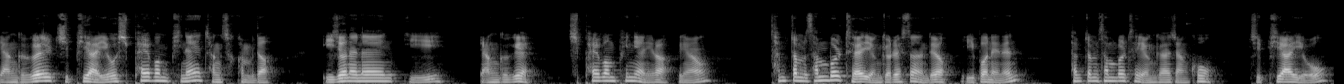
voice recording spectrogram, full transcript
양극을 GPIO 18번 핀에 장착합니다. 이전에는 이 양극에 18번 핀이 아니라 그냥 3.3V에 연결을 했었는데요. 이번에는 3.3V에 연결하지 않고 GPIO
